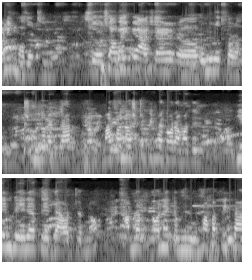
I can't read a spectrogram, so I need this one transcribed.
অনেক মজা ছিল। তো সবাইকে আসার অনুরোধ করা হলো। সুন্দর একটা মাথা নষ্ট পিঠা ঘর আমাদের ডিএনবি এরিয়াতে দেওয়ার জন্য। আমরা অনেক ভাপা পিঠা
